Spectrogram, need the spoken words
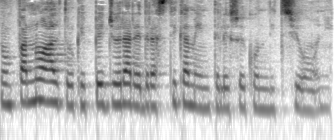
non fanno altro che peggiorare drasticamente le sue condizioni.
